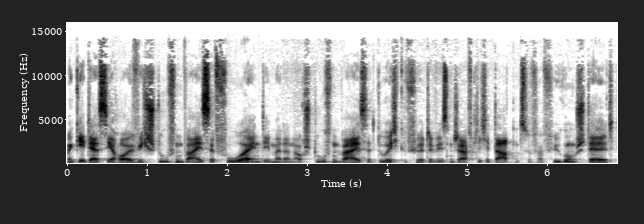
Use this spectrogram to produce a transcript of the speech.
Man geht ja sehr häufig stufenweise vor, indem man dann auch stufenweise durchgeführte wissenschaftliche Daten zur Verfügung stellt.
